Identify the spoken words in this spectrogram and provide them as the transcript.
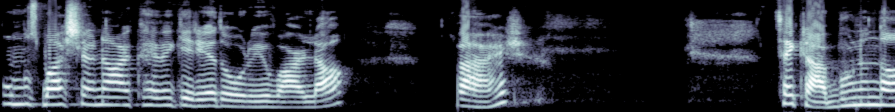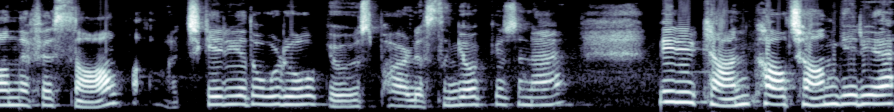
Omuz başlarını arkaya ve geriye doğru yuvarla. Ver. Tekrar burnundan nefes al. Aç geriye doğru. Göğüs parlasın gökyüzüne. Verirken kalçan geriye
